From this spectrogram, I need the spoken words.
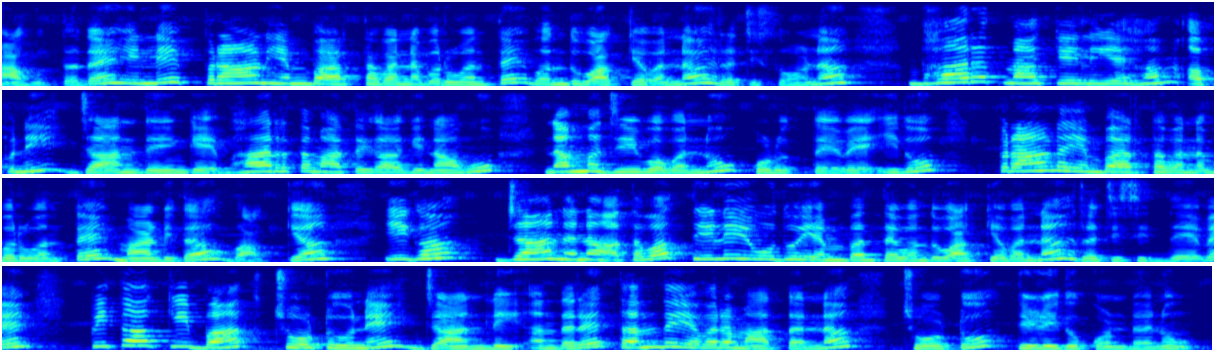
ಆಗುತ್ತದೆ. ಇಲ್ಲಿ ಪ್ರಾಣ್ ಎಂಬ ಅರ್ಥವನ್ನ ಬರುವಂತೆ ಒಂದು ವಾಕ್ಯವನ್ನ ರಚಿಸೋಣ. ಭಾರತ್ ಮಾಕೆ ಲಿಯೆ ಹಮ್ ಅಪ್ನಿ ಜಾನ್ ದೇಂಗೆ. ಭಾರತ ಮಾತೆಗಾಗಿ ನಾವು ನಮ್ಮ ಜೀವವನ್ನು ಕೊಡುತ್ತೇವೆ. ಇದು ಪ್ರಾಣ ಎಂಬ ಅರ್ಥವನ್ನ ಬರುವಂತೆ ಮಾಡಿದ ವಾಕ್ಯ. ಈಗ ಜಾನನ ಅಥವಾ ತಿಳಿಯುವುದು ಎಂಬಂತೆ ಒಂದು ವಾಕ್ಯವನ್ನ ರಚಿಸಿದ್ದೇವೆ. ಪಿತಾ ಕಿ ಬಾತ್ ಛೋಟುನೆ ಜಾನ್ಲಿ ಅಂದರೆ ತಂದೆಯವರ ಮಾತನ್ನ ಛೋಟು ತಿಳಿದುಕೊಂಡನು.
